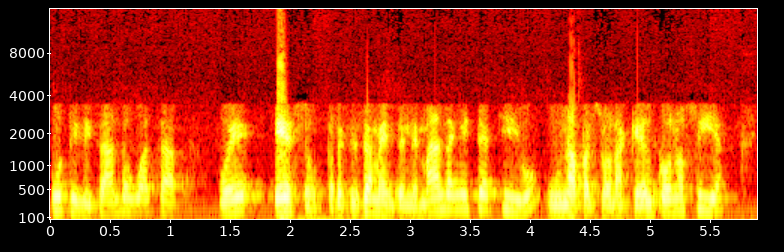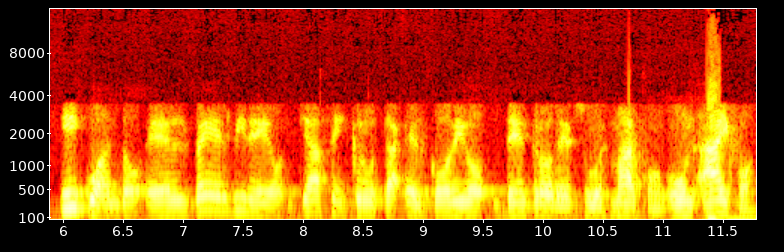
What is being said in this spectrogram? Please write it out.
utilizando WhatsApp, fue eso, precisamente le mandan este archivo, una persona que él conocía, y cuando él ve el video ya se incrusta el código dentro de su smartphone, un iPhone,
